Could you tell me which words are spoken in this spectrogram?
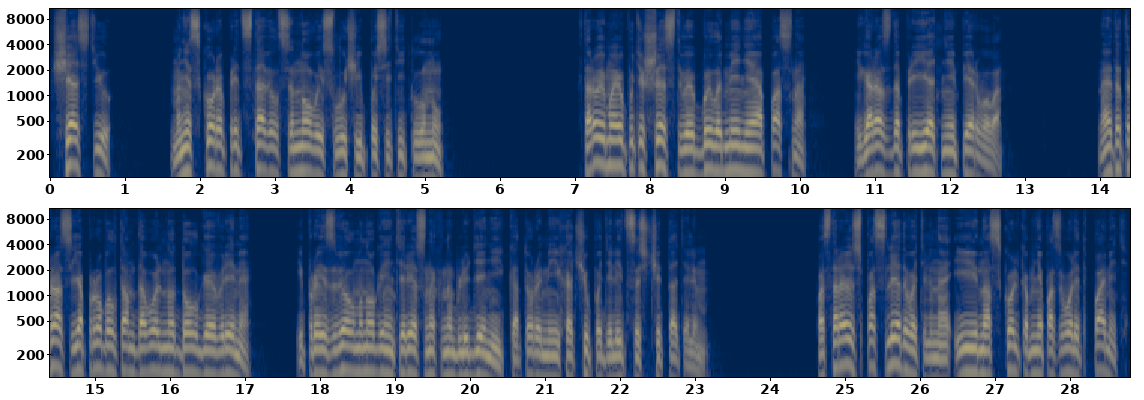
К счастью, мне скоро представился новый случай посетить Луну. Второе мое путешествие было менее опасно и гораздо приятнее первого. На этот раз я пробыл там довольно долгое время и произвел много интересных наблюдений, которыми и хочу поделиться с читателем. Постараюсь последовательно и, насколько мне позволит память,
